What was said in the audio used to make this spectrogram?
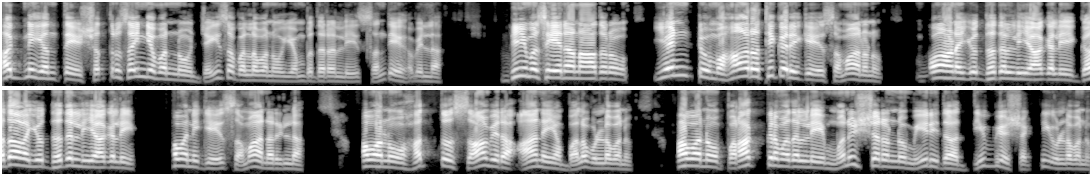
ಅಗ್ನಿಯಂತೆ ಶತ್ರು ಸೈನ್ಯವನ್ನು ಜಯಿಸಬಲ್ಲವನು ಎಂಬುದರಲ್ಲಿ ಸಂದೇಹವಿಲ್ಲ. ಭೀಮಸೇನನಾದರೂ ಎಂಟು ಮಹಾರಥಿಕರಿಗೆ ಸಮಾನನು. ಬಾಣ ಯುದ್ಧದಲ್ಲಿ ಆಗಲಿ ಗದಾ ಯುದ್ಧದಲ್ಲಿ ಆಗಲಿ ಅವನಿಗೆ ಸಮಾನರಿಲ್ಲ. ಅವನು ಹತ್ತು ಸಾವಿರ ಆನೆಯ ಬಲವುಳ್ಳವನು. ಅವನು ಪರಾಕ್ರಮದಲ್ಲಿ ಮನುಷ್ಯರನ್ನು ಮೀರಿದ ದಿವ್ಯ ಶಕ್ತಿಯುಳ್ಳವನು.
